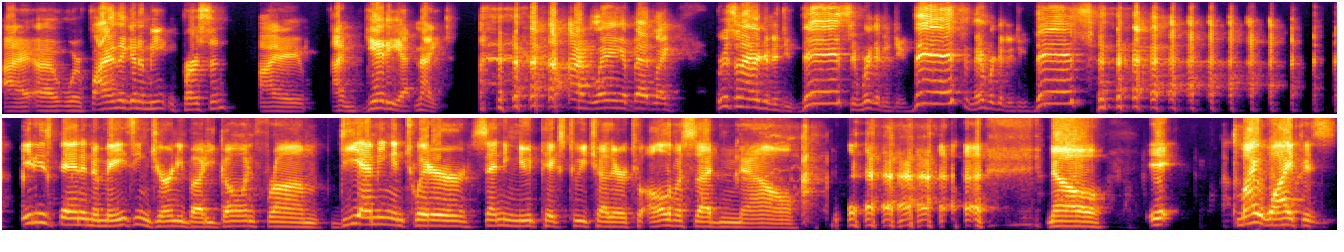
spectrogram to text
I uh, we're finally going to meet in person. I I'm giddy at night. I'm laying in bed like Bruce and I are going to do this, and we're going to do this, and then we're going to do this. It has been an amazing journey, buddy, going from DMing and Twitter, sending nude pics to each other to all of a sudden now. no, it my wife is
